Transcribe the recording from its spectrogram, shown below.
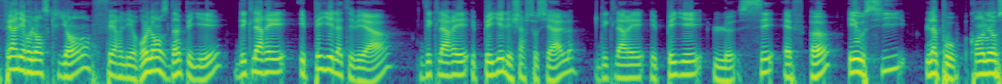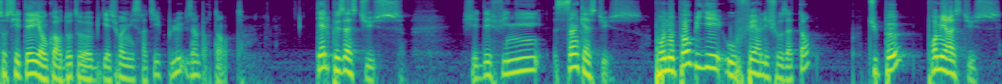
faire les relances clients, faire les relances d'impayés, déclarer et payer la TVA, déclarer et payer les charges sociales, déclarer et payer le CFE et aussi l'impôt. Quand on est en société, il y a encore d'autres obligations administratives plus importantes. Quelques astuces j'ai défini 5 astuces. Pour ne pas oublier ou faire les choses à temps, tu peux, première astuce,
